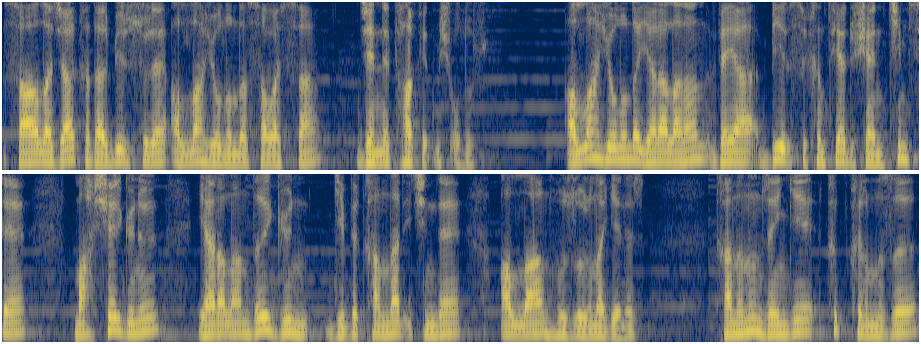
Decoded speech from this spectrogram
sağlacağı kadar bir süre Allah yolunda savaşsa cennet hak etmiş olur. Allah yolunda yaralanan veya bir sıkıntıya düşen kimse mahşer günü yaralandığı gün gibi kanlar içinde Allah'ın huzuruna gelir. Kanının rengi kıpkırmızı,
